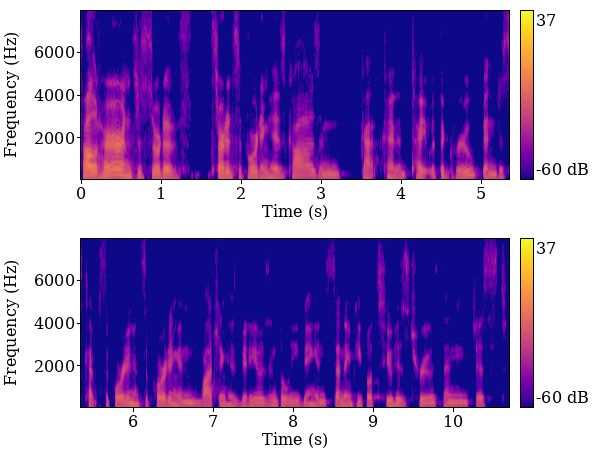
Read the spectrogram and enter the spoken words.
followed her and just sort of started supporting his cause and got kind of tight with the group and just kept supporting and supporting and watching his videos and believing and sending people to his truth and just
